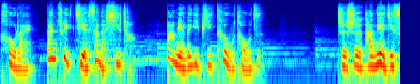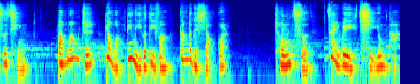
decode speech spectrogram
后来。干脆解散了西厂，罢免了一批特务头子。只是他念及私情，把汪直调往另一个地方当了个小官，从此再未启用他。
